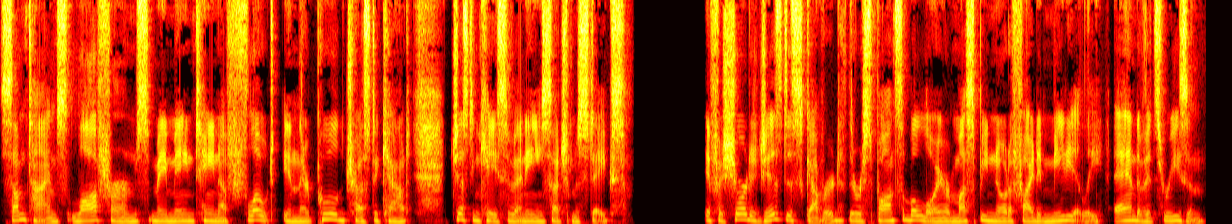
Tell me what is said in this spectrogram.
Sometimes law firms may maintain a float in their pooled trust account just in case of any such mistakes. If a shortage is discovered, the responsible lawyer must be notified immediately and of its reason.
